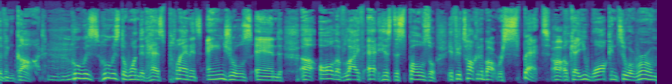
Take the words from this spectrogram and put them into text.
living God? Mm-hmm. Who is who is the one that has planets, angels, and uh, all of life at his disposal? If you're talking about respect, Oh. okay, you walk into a room.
